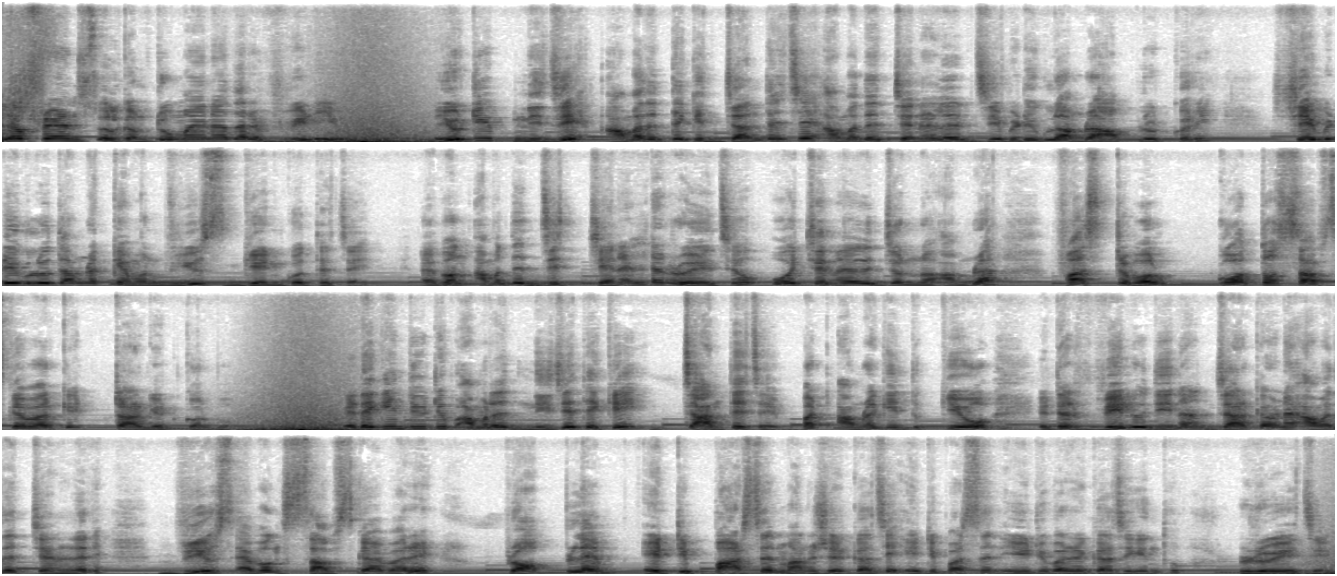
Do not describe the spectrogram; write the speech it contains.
Hello friends welcome to my another video YouTube নিজে আমাদের থেকে জানতে চায় আমাদের চ্যানেলের যে ভিডিওগুলো আমরা আপলোড করি, সেই ভিডিওগুলোতে আমরা কেমন ভিউজ গেইন করতে চাই এবং আমাদের যে চ্যানেলটা রয়েছে, ওই চ্যানেলের জন্য আমরা ফার্স্ট অফ অল কত সাবস্ক্রাইবারকে টার্গেট করব। এটা কিন্তু ইউটিউব আমাদের নিজে থেকে জানতে চাই বাট আমরা কিন্তু কেউ এটার ভ্যালু দিই না, যার কারণে আমাদের চ্যানেলের ভিউজ এবং সাবস্ক্রাইবারের প্রবলেম এইটি পার্সেন্ট মানুষের কাছে এইটি পার্সেন্ট ইউটিউবারের কাছে কিন্তু রয়েছে।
